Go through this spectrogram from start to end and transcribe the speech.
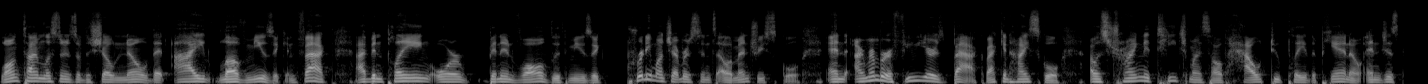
Longtime listeners of the show know that I love music. In fact, I've been playing or been involved with music pretty much ever since elementary school. And I remember a few years back, back in high school, I was trying to teach myself how to play the piano and just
